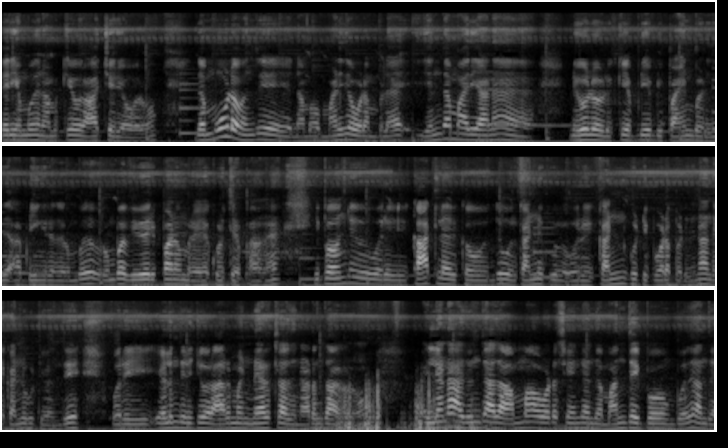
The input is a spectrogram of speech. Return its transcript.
தெரியும் போது நமக்கே ஒரு ஆச்சரியம் வரும். இந்த மூளை வந்து நம்ம மனித உடம்பில் எந்த மாதிரியான நிகழ்வுகளுக்கு எப்படி எப்படி பயன்படுது அப்படிங்கிறது ரொம்ப ரொம்ப விவரிப்பான முறையில் கொடுத்துருப்பாங்க. இப்போ வந்து ஒரு காட்டில் இருக்க வந்து ஒரு கண்ணுக்கு ஒரு கண்ணுக்குட்டி போடப்படுதுன்னா அந்த கண்ணுக்குட்டி வந்து ஒரு எழுந்திரிச்சு ஒரு அரை மணி நேரத்தில் அது நடந்தாகணும். இல்லைன்னா அது வந்து அது அம்மாவோட சேர்ந்து அந்த மந்தை போகும்போது அந்த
